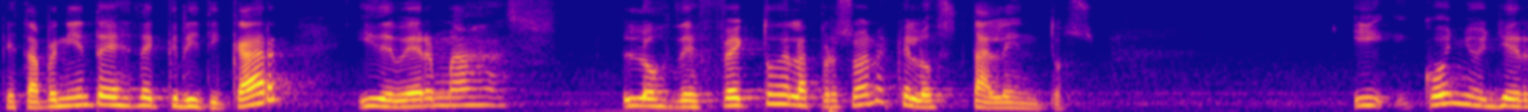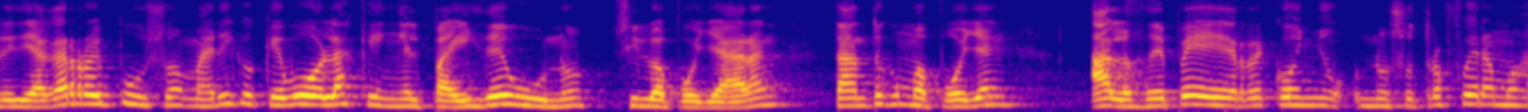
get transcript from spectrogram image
que está pendiente es de criticar y de ver más los defectos de las personas que los talentos. Y coño, Jerry de agarró y puso, marico, qué bolas que en el país de uno, si lo apoyaran tanto como apoyan a los DPR, coño, nosotros fuéramos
